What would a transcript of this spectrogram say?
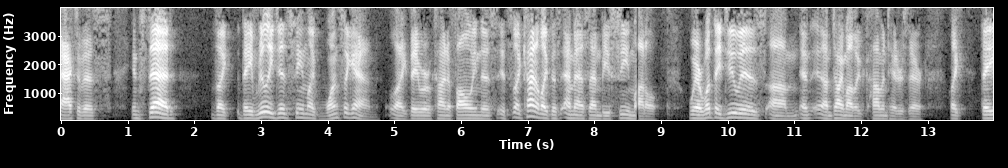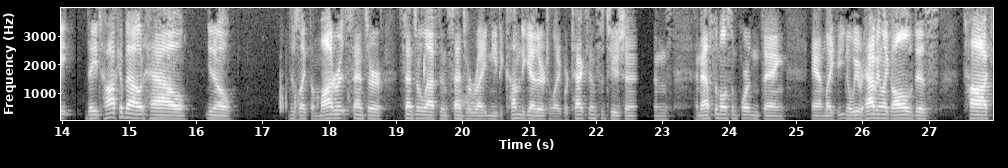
activists. Instead, like they really did seem like once again like they were kind of following this. It's like kind of like this MSNBC model where what they do is, um, and I'm talking about the commentators there, like they they talk about how you know there's like the moderate center, center left, and center right need to come together to like protect institutions, and that's the most important thing. And like you know, we were having like all of this talk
